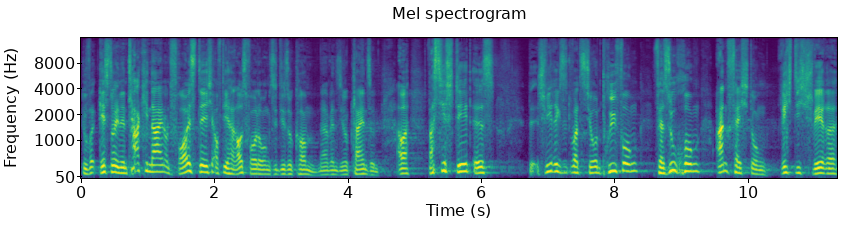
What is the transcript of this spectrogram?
du gehst so in den Tag hinein und freust dich auf die Herausforderungen, die so kommen, ne? wenn sie so klein sind. Aber was hier steht ist, schwierige Situation, Prüfung, Versuchung, Anfechtung, richtig schwere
